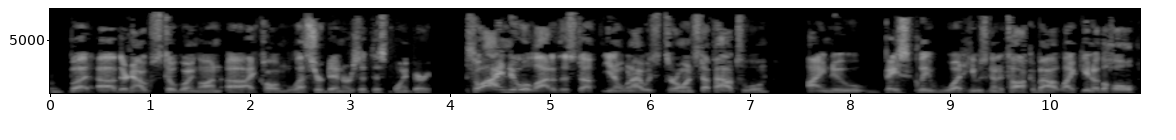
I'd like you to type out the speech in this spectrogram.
But uh, they're now still going on. Uh, I call them lesser dinners at this point, Barry. So I knew a lot of the stuff. You know, when I was throwing stuff out to him, I knew basically what he was going to talk about. Like, you know, the whole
